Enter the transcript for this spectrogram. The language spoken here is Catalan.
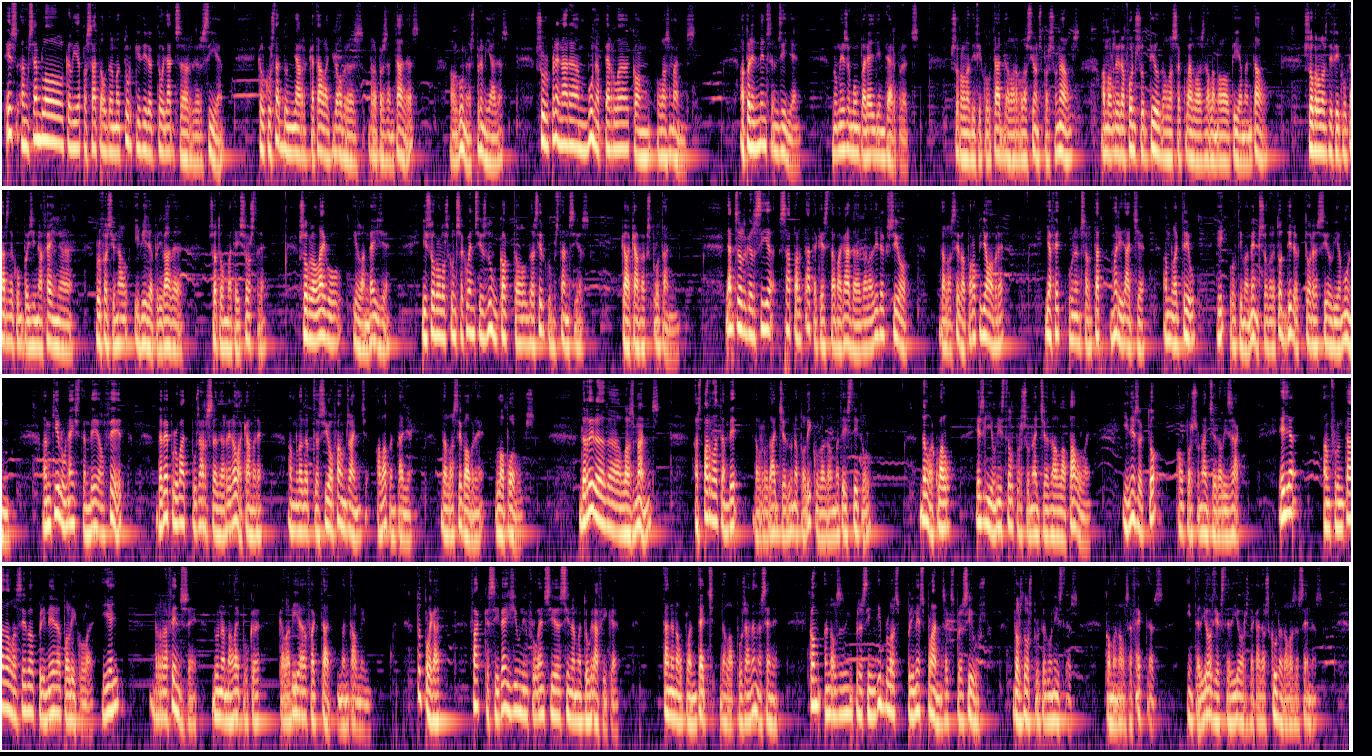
És, em sembla, el que li ha passat al dramaturg i director Llàtzer Garcia, que al costat d'un llarg catàleg d'obres representades, algunes premiades, sorprèn ara amb una perla com Les mans. Aparentment senzilla, només amb un parell d'intèrprets, sobre la dificultat de les relacions personals, amb el rerefons subtil de les seqüeles de la malaltia mental, sobre les dificultats de compaginar feina professional i vida privada sota un mateix sostre, sobre l'ego i l'enveja, i sobre les conseqüències d'un còctel de circumstàncies que acaba explotant. Llàtzer Garcia s'ha apartat aquesta vegada de la direcció de la seva pròpia obra i ha fet un encertat maridatge amb l'actriu i, últimament, sobretot directora Sílvia Munt, amb qui l'uneix també el fet d'haver provat posar-se darrere la càmera amb l'adaptació fa uns anys a la pantalla de la seva obra La Pols. Darrere de Les mans es parla també del rodatge d'una pel·lícula del mateix títol, de la qual és guionista el personatge de la Paula i n'és actor el personatge de l'Isaac. Ella enfrontada a la seva primera pel·lícula i ell refent-se d'una mala època que l'havia afectat mentalment. Tot plegat fa que s'hi vegi una influència cinematogràfica, tant en el planteig de la posada en escena com en els imprescindibles primers plans expressius dels dos protagonistes, com en els efectes interiors i exteriors de cadascuna de les escenes,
